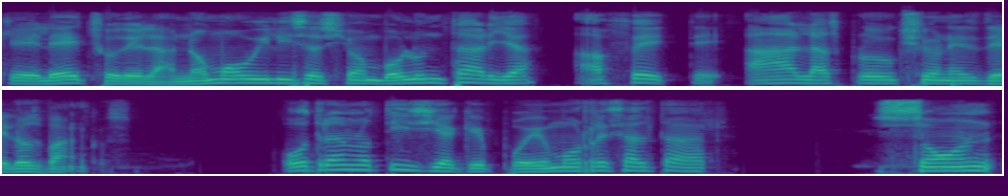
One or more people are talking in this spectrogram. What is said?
que el hecho de la no movilización voluntaria afecte a las producciones de los bancos. Otra noticia que podemos resaltar son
